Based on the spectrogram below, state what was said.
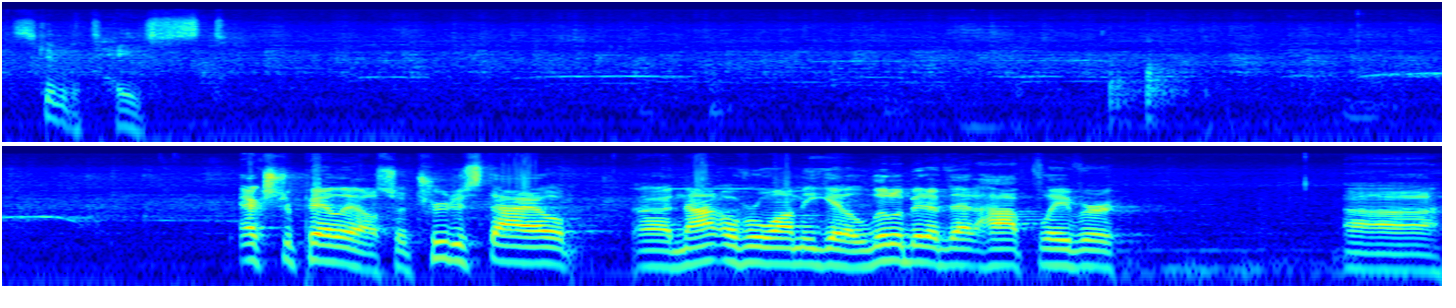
Let's give it a taste. Extra pale ale, so true to style, uh, not overwhelming. Get a little bit of that hop flavor, uh,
